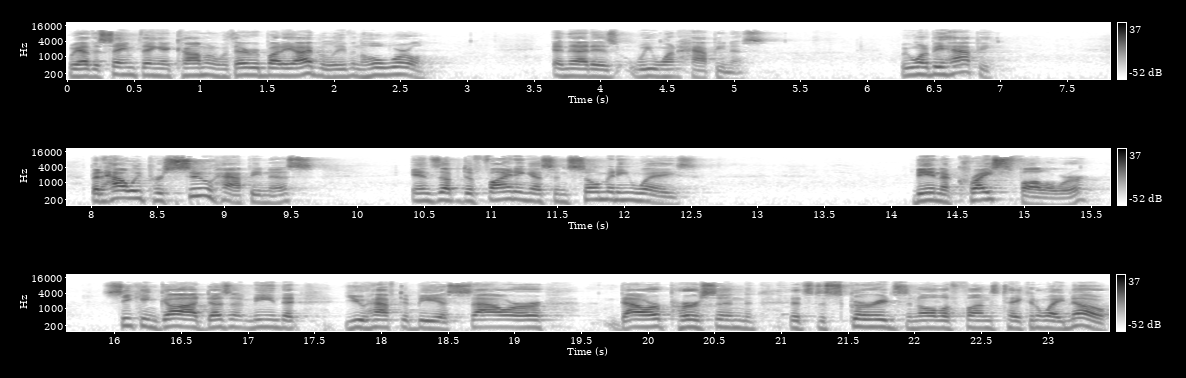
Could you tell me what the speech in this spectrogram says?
We have the same thing in common with everybody I believe in the whole world. And that is we want happiness. We want to be happy. But how we pursue happiness ends up defining us in so many ways. Being a Christ follower, seeking God doesn't mean that you have to be a sour, dour person that's discouraged and all the fun's taken away. No,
